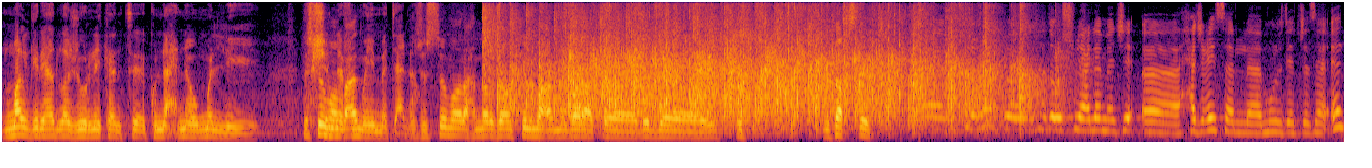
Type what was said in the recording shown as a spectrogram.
malgré هاد la journée كانت كنا حنا هما اللي فشلنا في المهمة تاعنا. justement راح نرجعوا نتكلموا على المباراة آه، ضد آه، وفاق سطيف نهضروا شوية على حاج عيسى المولودية الجزائر.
